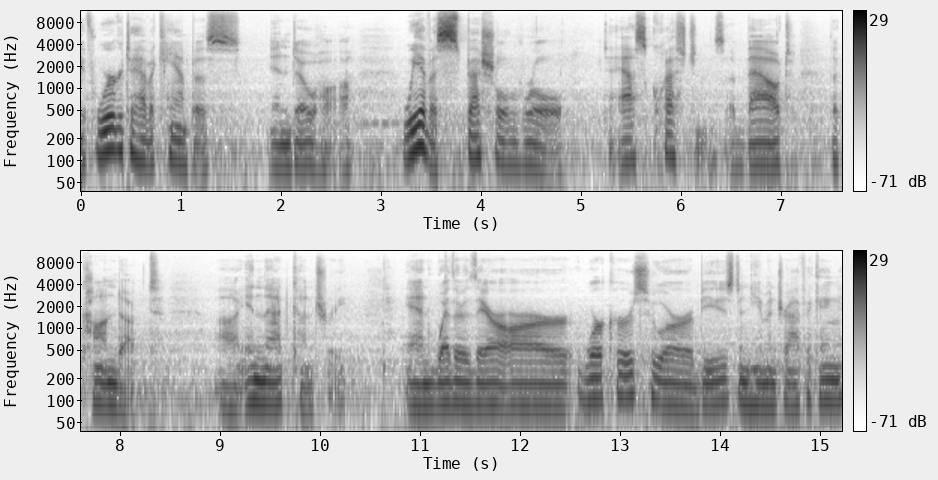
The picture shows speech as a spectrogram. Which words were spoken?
if we're to have a campus in Doha, we have a special role to ask questions about the conduct uh, in that country and whether there are workers who are abused in human trafficking.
